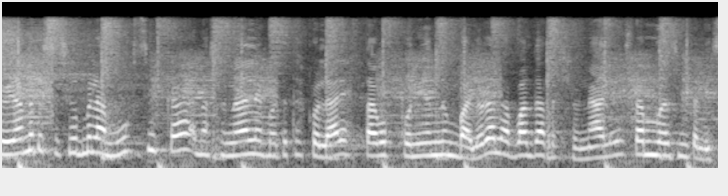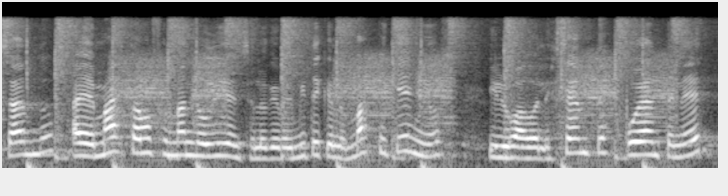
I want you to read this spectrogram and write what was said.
programa de de la Música Nacional en Contexto Escolar estamos poniendo en valor a las bandas regionales, estamos descentralizando, además estamos formando audiencia, lo que permite que los más pequeños y los adolescentes puedan tener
